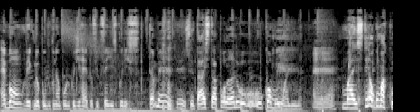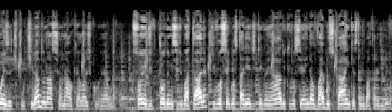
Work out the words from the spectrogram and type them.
é bom ver que meu público não é um público de rap, eu fico feliz por isso. Também, você tá extrapolando o, o comum ali, né? É. Mas tem alguma coisa, tipo, tirando o nacional, que é lógico, é o sonho de todo MC de batalha, que você gostaria de ter ganhado, que você ainda vai buscar em questão de batalha de rima?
